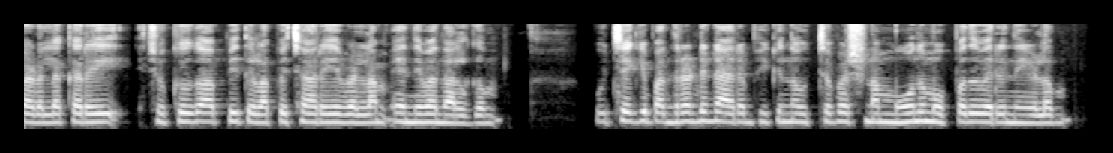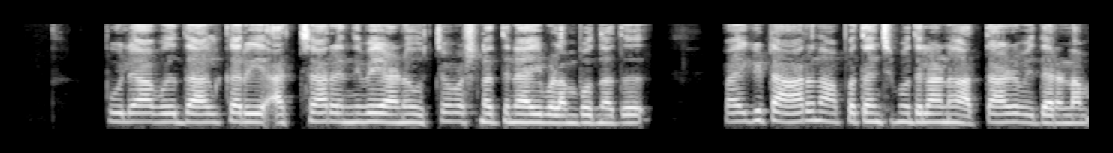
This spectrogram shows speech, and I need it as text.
കടലക്കറി ചുക്കുകാപ്പി തിളപ്പിച്ചാറിയ വെള്ളം എന്നിവ നൽകും. ഉച്ചയ്ക്ക് പന്ത്രണ്ടിന് ആരംഭിക്കുന്ന ഉച്ചഭക്ഷണം മൂന്ന് മുപ്പത് വരെ നീളും. പുലാവ് ദാൽ കറി അച്ചാർ എന്നിവയാണ് ഉച്ചഭക്ഷണത്തിനായി വിളമ്പുന്നത്. വൈകിട്ട് ആറ് നാൽപ്പത്തഞ്ച് മുതലാണ് അത്താഴ വിതരണം.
